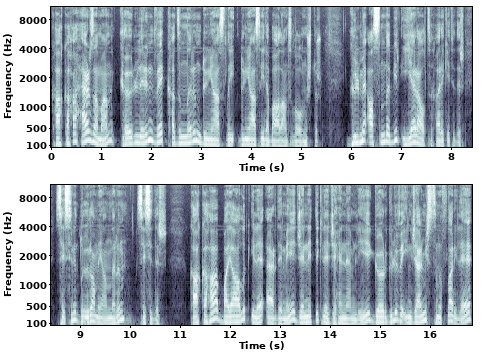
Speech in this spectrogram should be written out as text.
kahkaha her zaman köylülerin ve kadınların dünyası, dünyasıyla bağlantılı olmuştur. Gülme aslında bir yeraltı hareketidir. Sesini duyuramayanların sesidir. Kahkaha bayağılık ile erdemi, cennetlik ile cehennemliği, görgülü ve incelmiş sınıflar ile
